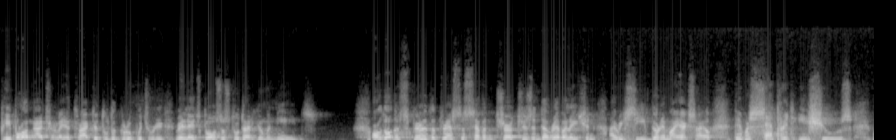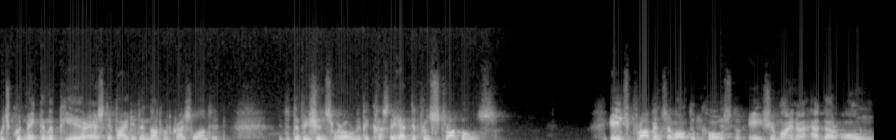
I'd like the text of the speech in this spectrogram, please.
People are naturally attracted to the group which re- relates closest to their human needs. Although the Spirit addressed the seven churches in the revelation I received during my exile, there were separate issues which could make them appear as divided and not what Christ wanted. The divisions were only because they had different struggles. Each province along the coast of Asia Minor had their own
